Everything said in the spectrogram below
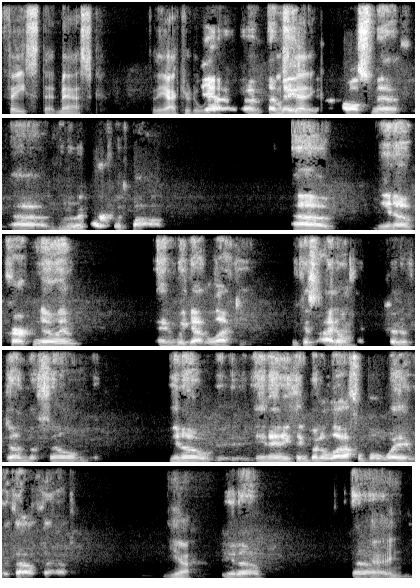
face, that mask for the actor to wear. Yeah, amazing. Paul Smith, uh, mm-hmm. who had worked with Bob. Uh, you know, Kirk knew him, and we got lucky because I don't yeah. think we could have done the film, you know, in anything but a laughable way without that. Yeah, you know, uh, yeah, and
